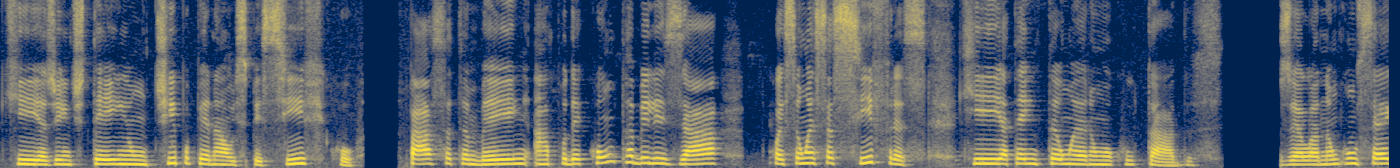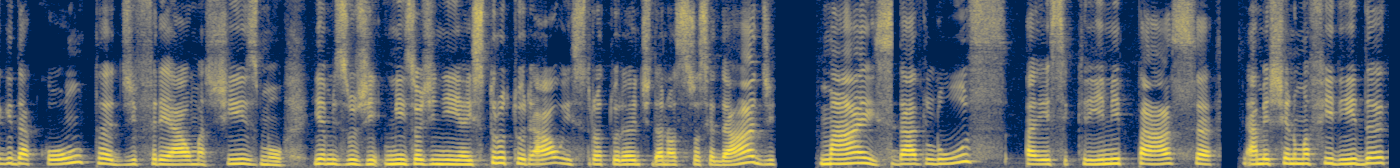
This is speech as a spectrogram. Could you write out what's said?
que a gente tem um tipo penal específico, passa também a poder contabilizar quais são essas cifras que até então eram ocultadas. Ela não consegue dar conta de frear o machismo e a misoginia estrutural e estruturante da nossa sociedade mas dar luz a esse crime passa a mexer numa ferida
